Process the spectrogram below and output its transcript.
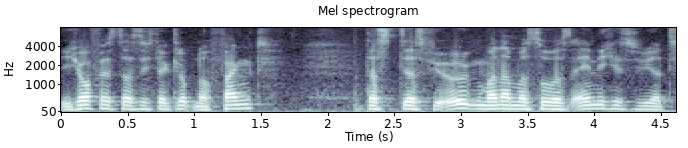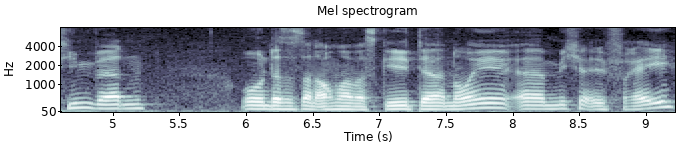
Ich hoffe es, dass sich der Club noch fängt. Dass, dass wir irgendwann einmal sowas ähnliches wie ein Team werden. Und dass es dann auch mal was geht. Der neue äh, Michael Frey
